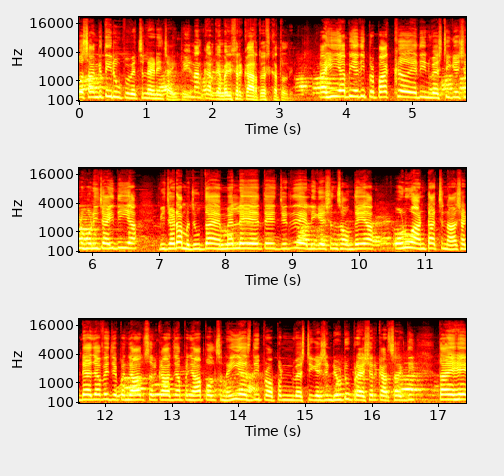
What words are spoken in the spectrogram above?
ਉਹ ਸੰਗਤੀ ਰੂਪ ਵਿੱਚ ਲੈਣੇ ਚਾਹੀਦੇ ਕੀ ਮੰਗ ਕਰਦੇ ਆ ਬਾਈ ਸਰਕਾਰ ਤੋਂ ਇਸ ਕਤਲ ਦੀ? ਅਹੀ ਆ ਵੀ ਇਹਦੀ ਪ੍ਰਪੱਖ ਇਹਦੀ ਇਨਵੈਸਟੀਗੇਸ਼ਨ ਹੋਣੀ ਚਾਹੀਦੀ ਆ। ਵੀ ਜਿਹੜਾ ਮੌਜੂਦਾ ਐਮਐਲਏ ਤੇ ਜਿਹਦੇ ਐਲੀਗੇਸ਼ਨਸ ਆਉਂਦੇ ਆ, ਉਹਨੂੰ ਅਨਟੱਚ ਨਾ ਛੱਡਿਆ ਜਾਵੇ। ਜੇ ਪੰਜਾਬ ਸਰਕਾਰ ਜਾਂ ਪੰਜਾਬ ਪੁਲਿਸ ਨਹੀਂ ਇਸ ਦੀ proper investigation due to pressure ਕਰ ਸਕਦੀ, ਤਾਂ ਇਹ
